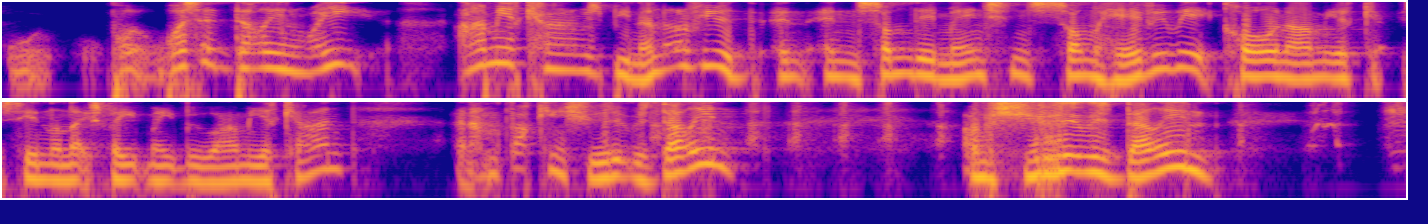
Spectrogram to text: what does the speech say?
what was it, Dillian Whyte? Amir Khan was being interviewed, and, and somebody mentioned some heavyweight calling Amir, saying the next fight might be with Amir Khan, and I'm fucking sure it was Dillian. I'm sure it was Dillian.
